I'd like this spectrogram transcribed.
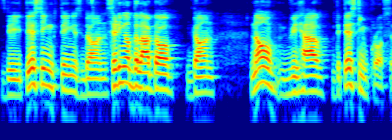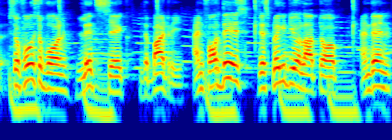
the testing thing is done, setting up the laptop done now we have the testing process. So first of all, let's check the battery. And for this, just plug it to your laptop and then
